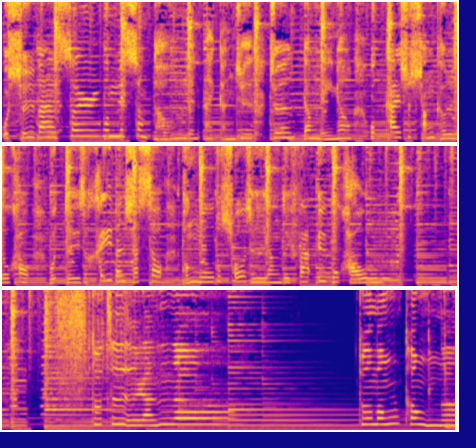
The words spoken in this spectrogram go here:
我十八岁，我没想到恋爱感觉这样美妙。我开始上课留号，我对着黑板傻笑，朋友都说这样对发育不好。多自然啊，多懵懂啊，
